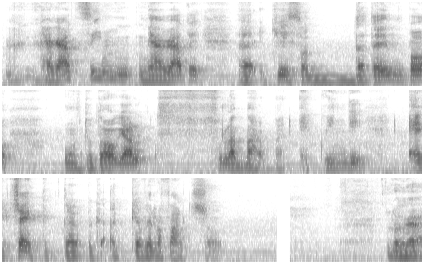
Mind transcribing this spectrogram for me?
Ragazzi, mi avevate eh, chiesto da tempo un tutorial sulla barba e quindi è certo che ve lo faccio. Allora,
